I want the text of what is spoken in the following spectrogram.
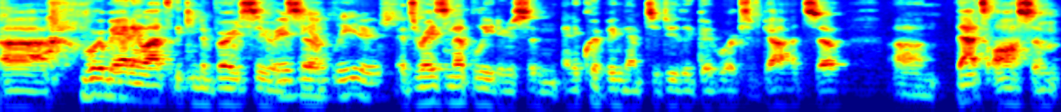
uh, we're going to be adding a lot to the kingdom very soon. Raising so up leaders. it's raising up leaders and, and equipping them to do the good works of God. So um, that's awesome.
